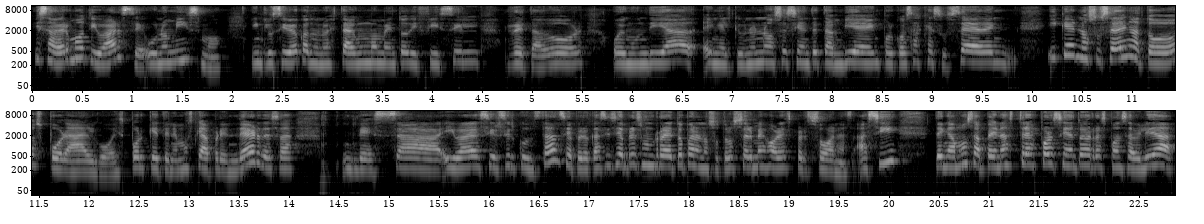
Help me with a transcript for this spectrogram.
y saber motivarse uno mismo, inclusive cuando uno está en un momento difícil, retador o en un día en el que uno no se siente tan bien por cosas que suceden y que nos suceden a todos por algo, es porque tenemos que aprender de esa, de esa, iba a decir circunstancia, pero casi siempre es un reto para nosotros ser mejores personas. Así tengamos apenas 3% de responsabilidad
